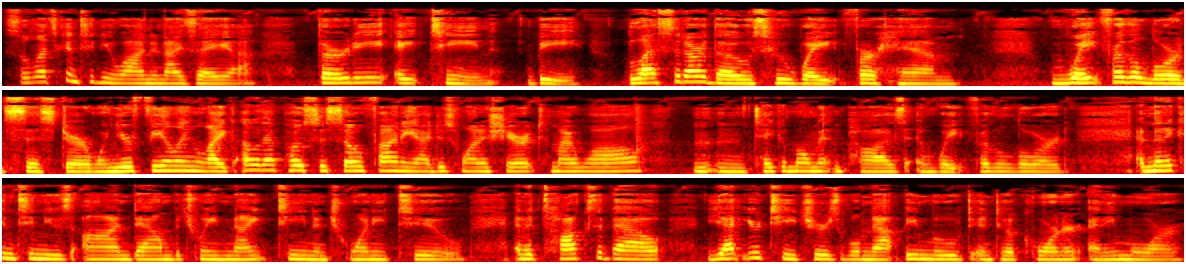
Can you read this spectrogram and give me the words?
So let's continue on in Isaiah 30 18b. Blessed are those who wait for him. Wait for the Lord, sister. When you're feeling like, oh, that post is so funny, I just want to share it to my wall. Mm-mm. Take a moment and pause and wait for the Lord. And then it continues on down between 19 and 22. And it talks about Yet your teachers will not be moved into a corner any more,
